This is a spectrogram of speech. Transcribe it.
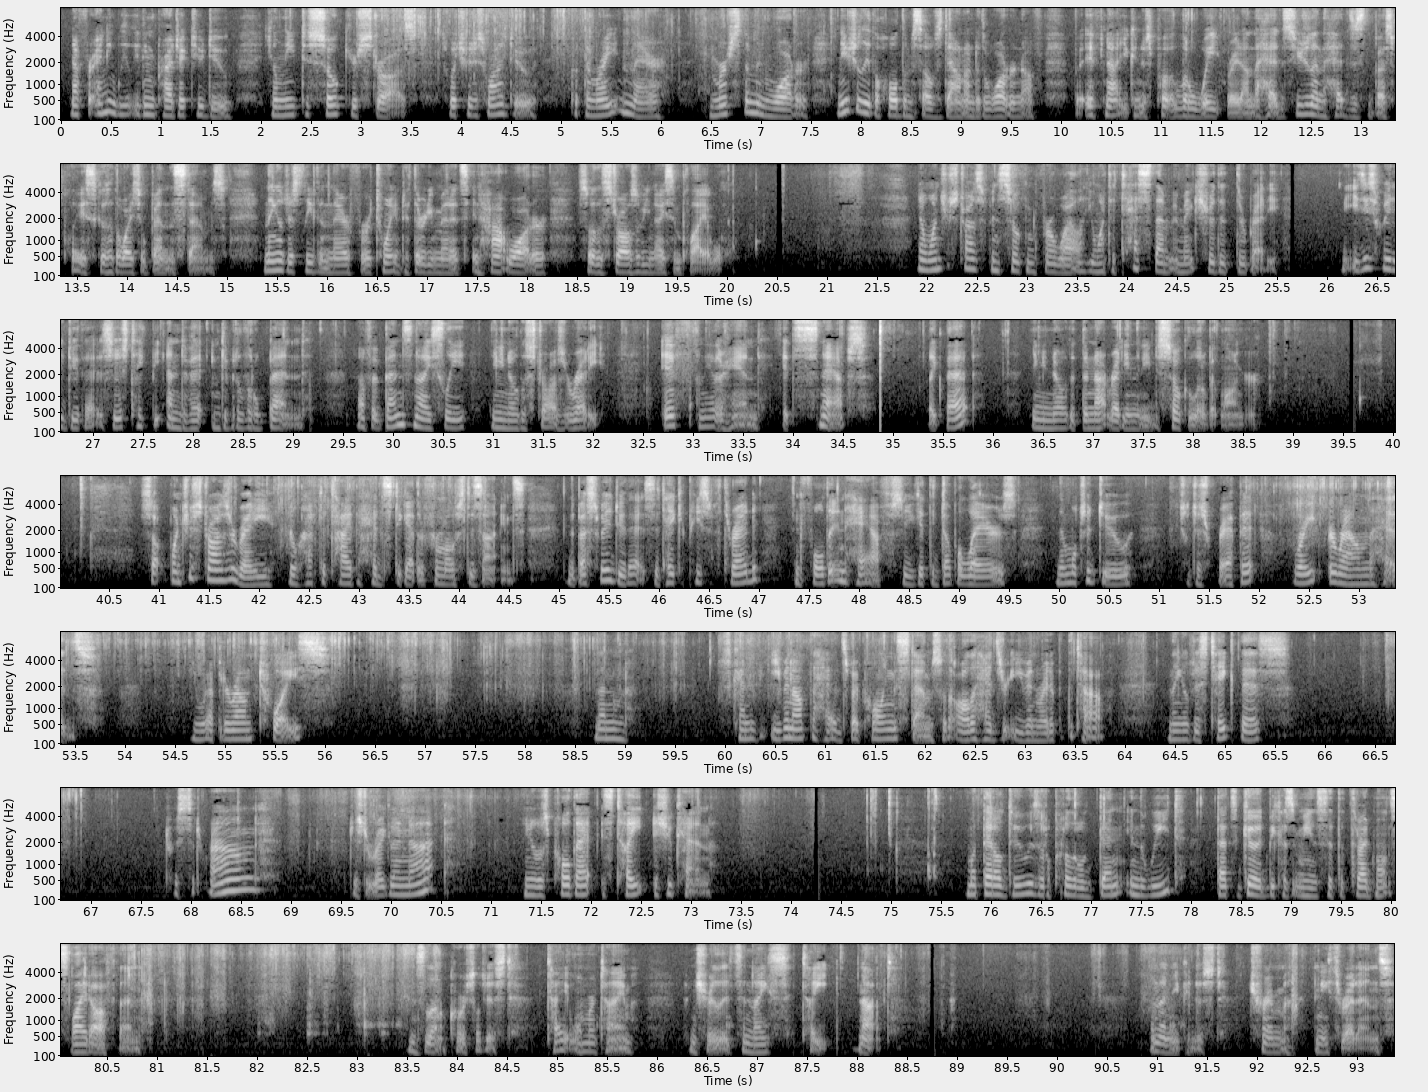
Now for any wheat weaving project you do, you'll need to soak your straws. So what you just want to do, put them right in there immerse them in water. And usually they'll hold themselves down under the water enough, but if not, you can just put a little weight right on the heads. Usually on the heads is the best place because otherwise you'll bend the stems. And then you'll just leave them there for 20 to 30 minutes in hot water so the straws will be nice and pliable. Now once your straws have been soaking for a while, you want to test them and make sure that they're ready. The easiest way to do that is to just take the end of it and give it a little bend. Now if it bends nicely, then you know the straws are ready. If, on the other hand, it snaps, like that, then you know that they're not ready and they need to soak a little bit longer. So once your straws are ready, you'll have to tie the heads together for most designs. And the best way to do that is to take a piece of thread and fold it in half so you get the double layers. And then what you'll do is you'll just wrap it right around the heads. You wrap it around twice. And then just kind of even out the heads by pulling the stems so that all the heads are even right up at the top. And then you'll just take this twist it around, just a regular knot, and you'll just pull that as tight as you can. what that'll do is it'll put a little dent in the wheat. That's good because it means that the thread won't slide off then. And so then of course you'll just tie it one more time to ensure that it's a nice tight knot. And then you can just trim any thread ends.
